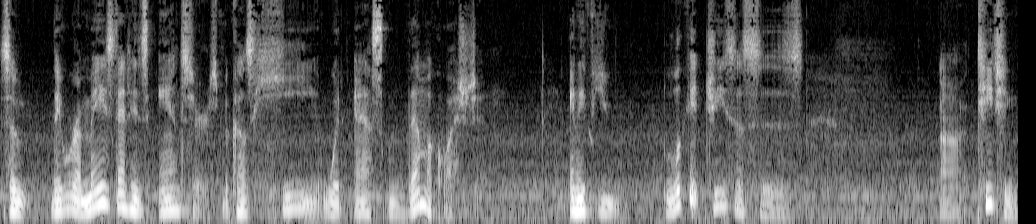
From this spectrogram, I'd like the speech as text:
so they were amazed at his answers because he would ask them a question. And if you look at Jesus's uh, teaching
